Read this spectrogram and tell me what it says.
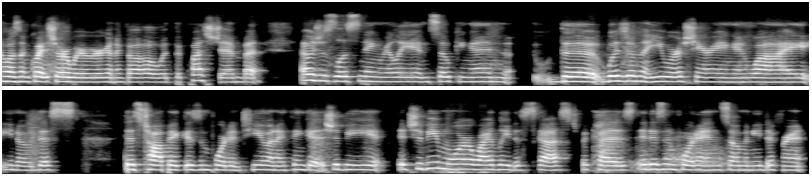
i wasn't quite sure where we were going to go with the question but i was just listening really and soaking in the wisdom that you were sharing and why you know this this topic is important to you and i think it should be it should be more widely discussed because it is important in so many different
